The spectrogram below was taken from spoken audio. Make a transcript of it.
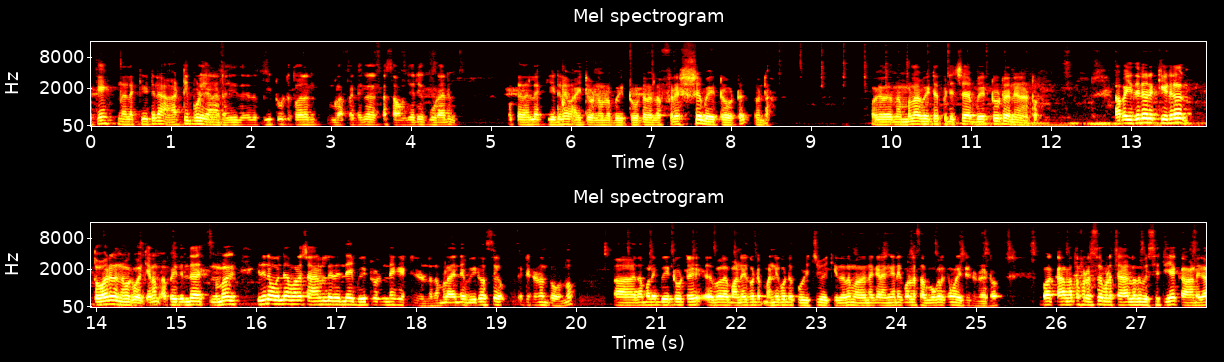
okay? നല്ല കിടിലം അടിപൊളിയാണ് കേട്ടോ. ഇത് ബീട്രൂട്ട് തോരൻ നമ്മുടെ പെണ്ണുങ്ങൾക്കൊക്കെ സൗന്ദര്യം കൂടാനും ഒക്കെ നല്ല കിടിലം ആയിട്ടുണ്ട് നമ്മുടെ ബീട്രൂട്ട്. നല്ല ഫ്രഷ് ബീട്രൂട്ട്. ഉണ്ടോ ഓക്കെ നമ്മളെ വീട്ടിൽ പിടിച്ച ബീട്രൂട്ട് തന്നെയാണ് കേട്ടോ. അപ്പോൾ ഇതിന്റെ ഒരു കിടിലൻ തോരൻ നമുക്ക് വയ്ക്കണം അപ്പോൾ ഇതിന്റെ നമ്മൾ ഇതിന് മുന്നേ നമ്മുടെ ചാനലിൽ ഇതിന്റെ ബീട്രൂട്ടിന്റെ ഇട്ടിട്ടുണ്ട്. നമ്മൾ അതിന്റെ വീഡിയോസ് ഇട്ടിട്ടുണ്ടെന്ന് തോന്നുന്നു. നമ്മൾ ബീട്രൂട്ട് അതുപോലെ മണ്ണിൽ കൊണ്ട് മണ്ണിൽ കൊണ്ട് കുഴിച്ച് വെക്കുന്നതും അതിനൊക്കെ അങ്ങനെയൊക്കെയുള്ള സംഭവങ്ങളൊക്കെ നമ്മൾ ഇട്ടിട്ടുണ്ട് കേട്ടോ. അപ്പോൾ കാണാത്ത ഫ്രണ്ട്സ് നമ്മുടെ ചാനൽ ഒന്ന് വിസിറ്റ് ചെയ്യുക കാണുക.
